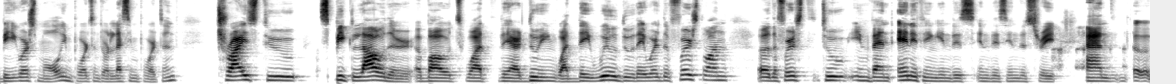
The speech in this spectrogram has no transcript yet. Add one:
big or small, important or less important, tries to speak louder about what they are doing, what they will do. They were the first one uh, the first to invent anything in this in this industry. And uh,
